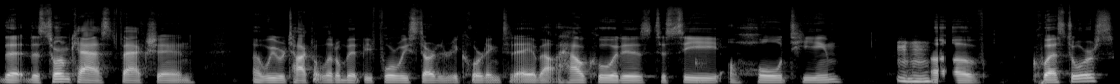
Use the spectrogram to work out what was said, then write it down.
the the Stormcast faction. Uh, we were talking a little bit before we started recording today about how cool it is to see a whole team hmm of questors.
